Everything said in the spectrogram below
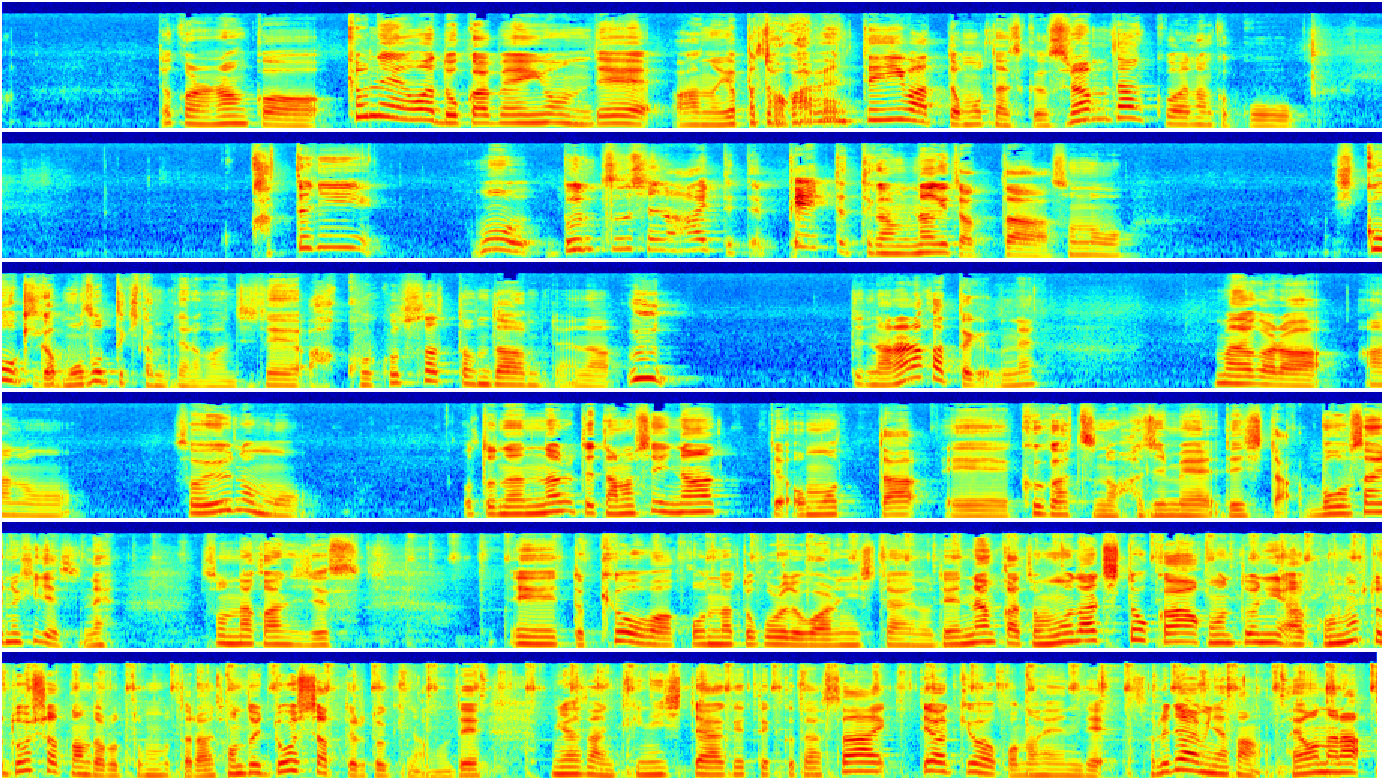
だからなんか、去年はドカベン読んで、あの、やっぱドカベンっていいわって思ったんですけど、スラムダンクはなんかこう、手に、もう文通しないって言って、ピッて手紙投げちゃった、その、飛行機が戻ってきたみたいな感じで、あ、こういうことだったんだ、みたいな、うっってならなかったけどね。まあだから、あの、そういうのも大人になるって楽しいなって思った、えー9月の初めでした。防災の日ですね。そんな感じです。えっ、と、今日はこんなところで終わりにしたいので、なんか友達とか本当に、あ、この人どうしちゃったんだろうと思ったら、本当にどうしちゃってる時なので、皆さん気にしてあげてください。では今日はこの辺で。それでは皆さん、さようなら。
